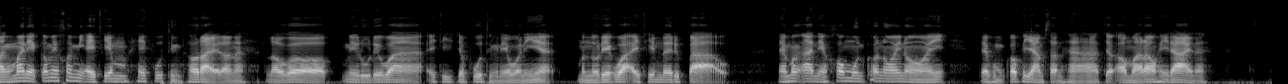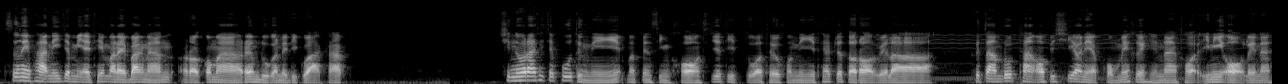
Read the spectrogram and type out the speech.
ลังๆมาเนี่ยก็ไม่ค่อยมีไอเทมให้พูดถึงเท่าไหร่แล้วนะ เราก็ไม่รู้ด้วยว่าไอที่จะพูดถึงในวันนี้เนี่ยมันเรียกว่าไอเทมได้หรือเปล่าแต่บางอันเนี่ยข้อมูลก็น้อยๆแต่ผมก็พยายามสรรหาจะเอามาเล่าให้ได้นะ ซึ่งในพาร์ทนี้จะมีไอเทมอะไรบ้างนั้น เราก็มาเริ่มดูกันเลยดีกว่าครับ ชิ้นแรกที่จะพูดถึงนี้มันเป็นสิ่งของที่จะติดตัวเธอคนนี้แทบจะตลอดเวลา คือตามรูปทางออฟฟิเชียลเนี่ยผมไม่เคยเห็นนางถอดอ้นี่ออกเลยนะ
